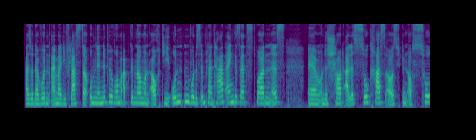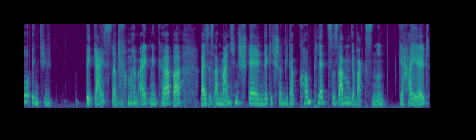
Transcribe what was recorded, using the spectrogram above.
Also da wurden einmal die Pflaster um den Nippel rum abgenommen und auch die unten, wo das Implantat eingesetzt worden ist. Ähm, und es schaut alles so krass aus. Ich bin auch so irgendwie begeistert von meinem eigenen Körper, weil es ist an manchen Stellen wirklich schon wieder komplett zusammengewachsen und geheilt.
